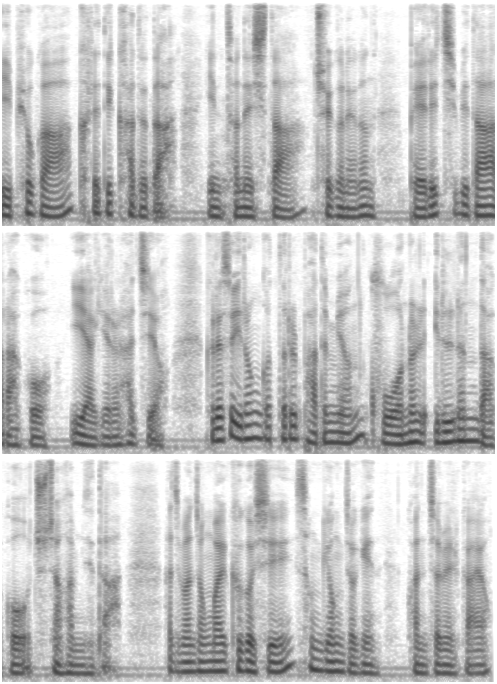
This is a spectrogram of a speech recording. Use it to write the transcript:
이 표가 크레딧 카드다, 인터넷이다, 최근에는 베리칩이다 라고 이야기를 하지요. 그래서 이런 것들을 받으면 구원을 잃는다고 주장합니다. 하지만 정말 그것이 성경적인 관점일까요?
